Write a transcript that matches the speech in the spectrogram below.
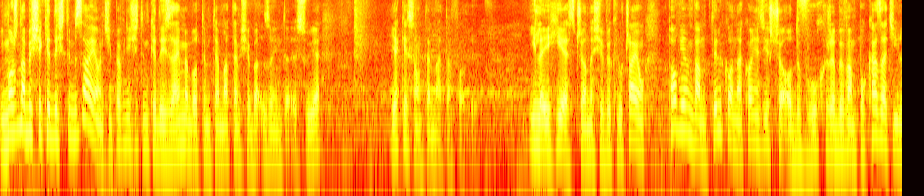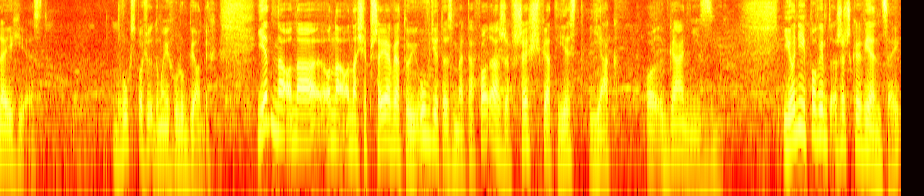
I można by się kiedyś tym zająć i pewnie się tym kiedyś zajmę, bo tym tematem się bardzo interesuję. Jakie są te metafory? Ile ich jest? Czy one się wykluczają? Powiem Wam tylko na koniec jeszcze o dwóch, żeby Wam pokazać, ile ich jest. Dwóch spośród moich ulubionych. Jedna, ona, ona, ona się przejawia tu i ówdzie, to jest metafora, że wszechświat jest jak organizm. I o niej powiem troszeczkę więcej.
